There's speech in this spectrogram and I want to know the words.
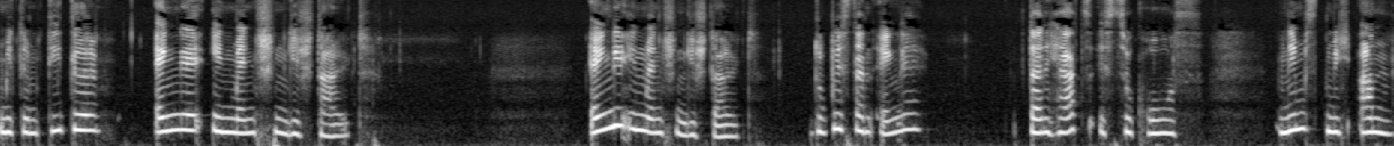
mit dem Titel Engel in Menschengestalt. Engel in Menschengestalt. Du bist ein Engel, dein Herz ist so groß, nimmst mich an,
